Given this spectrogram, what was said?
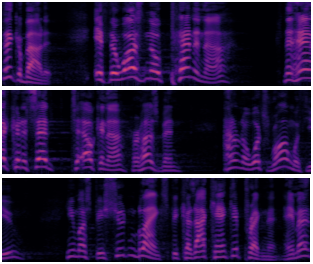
Think about it if there was no Peninnah, then Hannah could have said to Elkanah, her husband, I don't know what's wrong with you. You must be shooting blanks because I can't get pregnant. Amen?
